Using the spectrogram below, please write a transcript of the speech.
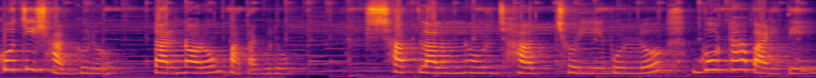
কচি শাকগুলো, তার নরম পাতাগুলো। সাতলানোর ঝাঁজ ছড়িয়ে পড়ল গোটা বাড়িতে।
